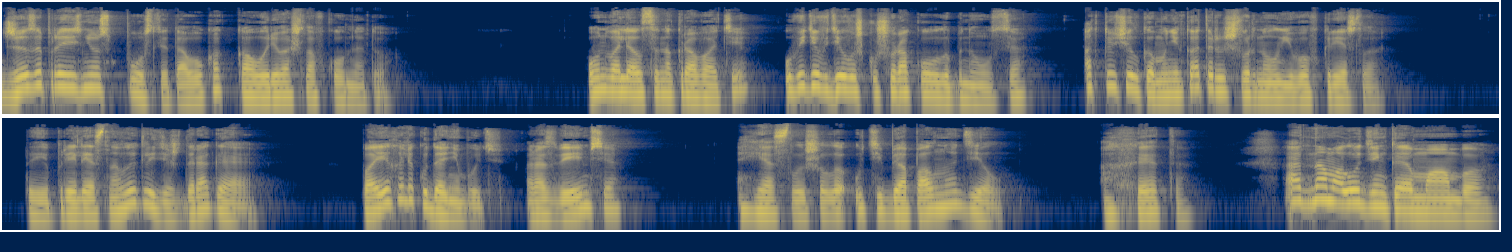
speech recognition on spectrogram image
Джеза произнес после того, как Каори вошла в комнату. Он валялся на кровати, увидев девушку, широко улыбнулся, отключил коммуникатор и швырнул его в кресло. «Ты прелестно выглядишь, дорогая. Поехали куда-нибудь, развеемся». «Я слышала, у тебя полно дел». «Ах, это...» «Одна молоденькая мамба».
